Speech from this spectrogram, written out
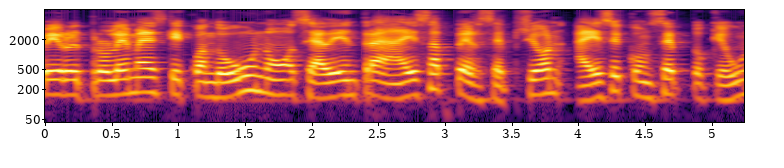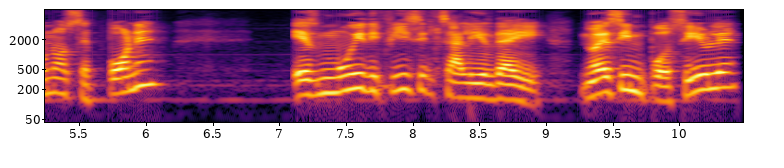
Pero el problema es que cuando uno se adentra a esa percepción, a ese concepto que uno se pone, es muy difícil salir de ahí. No es imposible,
